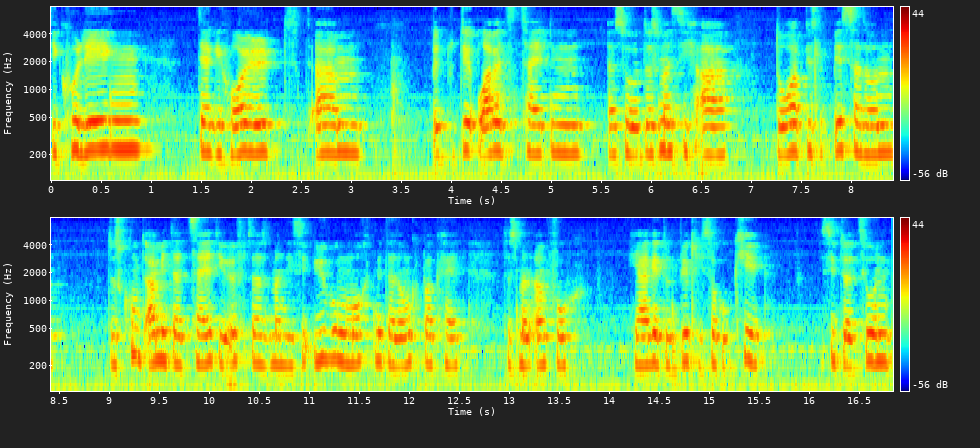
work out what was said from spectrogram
die Kollegen, der Gehalt, ähm, die Arbeitszeiten, also dass man sich auch da ein bisschen besser dann, das kommt auch mit der Zeit, je öfter man diese Übung macht mit der Dankbarkeit, dass man einfach hergeht und wirklich sagt, okay, die Situation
